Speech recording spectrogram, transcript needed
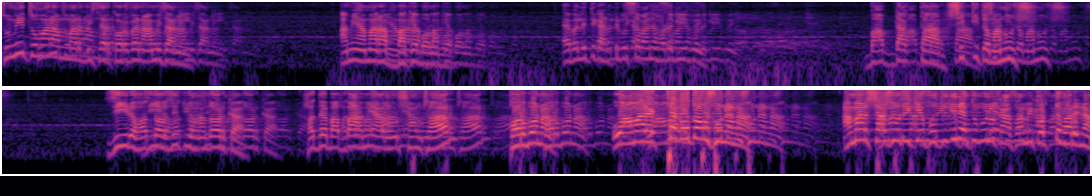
তুমি তোমার আম্মার বিচার করবে না আমি জানি। আমি আমার আব্বাকে বলব। এবার ইতি কাটি গুছে বাঁধে হড়ে গিয়ে বাপ ডাক্তার শিক্ষিত মানুষ। জির হদ জি তুই হাঁদরকা হদে বাবা আমি আর ওর সংসার করব না। ও আমার একটা কথাও শুনে না। আমার শাশুড়িকে প্রতিদিন এতগুলো কাজ আমি করতে পারি না।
